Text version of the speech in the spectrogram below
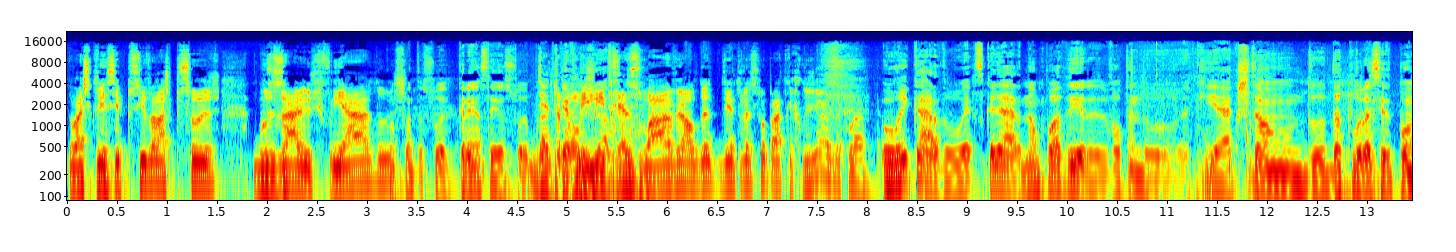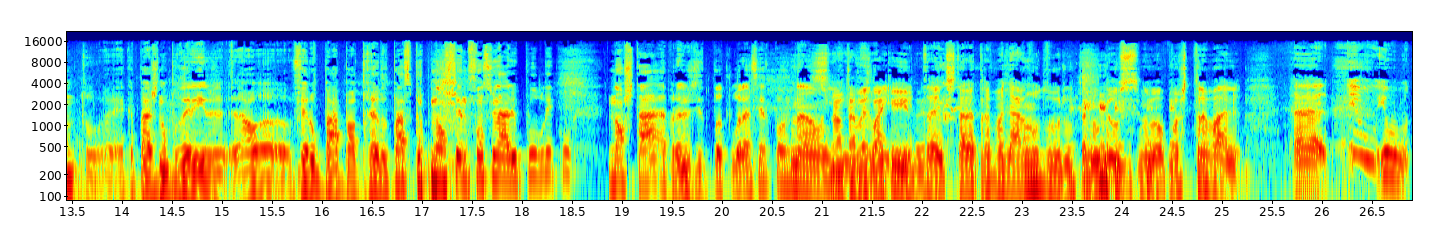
Eu acho que devia ser possível às pessoas gozarem os feriados. Consoante a sua crença e a sua prática Dentro de um limite razoável de, dentro da sua prática religiosa, claro. O Ricardo é que, se calhar, não pode ir, voltando aqui à questão do, da tolerância de ponto, é capaz de não poder ir ao, ver o Papa ao Terreiro do Passo, porque, não sendo funcionário público, não está abrangido pela tolerância de ponto. Não, não estavas lá caído. E terei de estar a trabalhar no duro, no meu, no meu posto de trabalho. Uh, eu, eu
